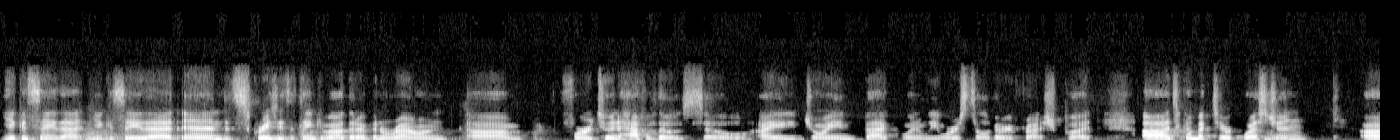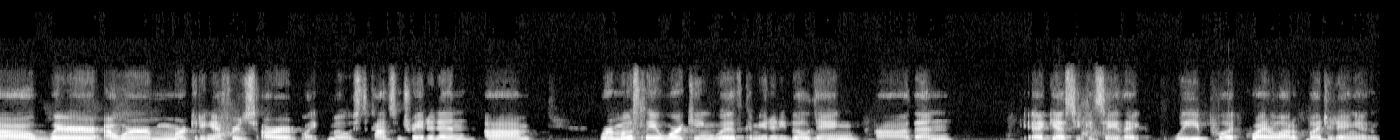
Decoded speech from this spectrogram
You could say that. You could say that. And it's crazy to think about that I've been around um, for two and a half of those. So I joined back when we were still very fresh. But uh, to come back to your question, uh, where our marketing efforts are like most concentrated in. Um, we're mostly working with community building. Uh, then I guess you could say like we put quite a lot of budgeting and,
